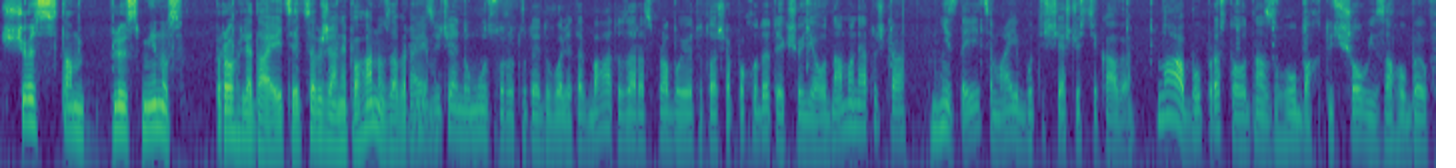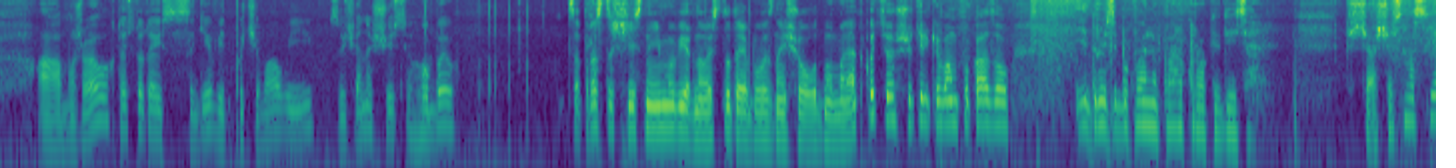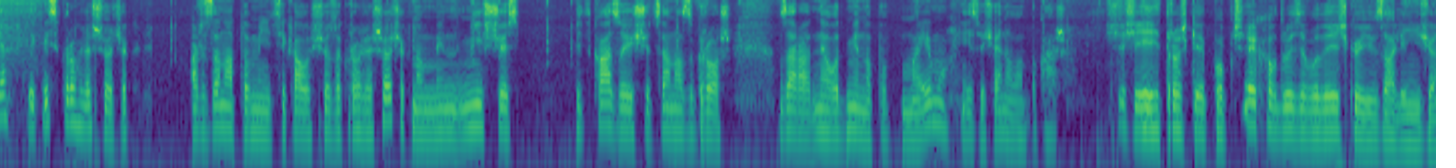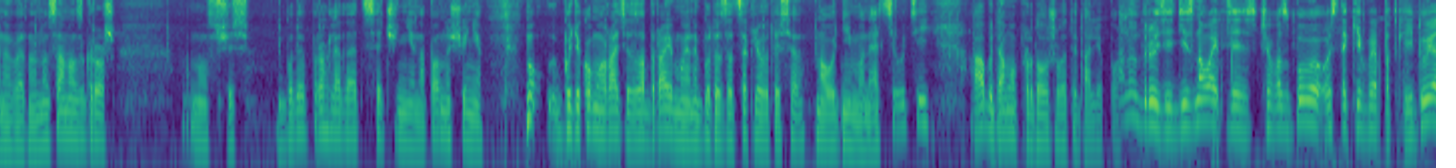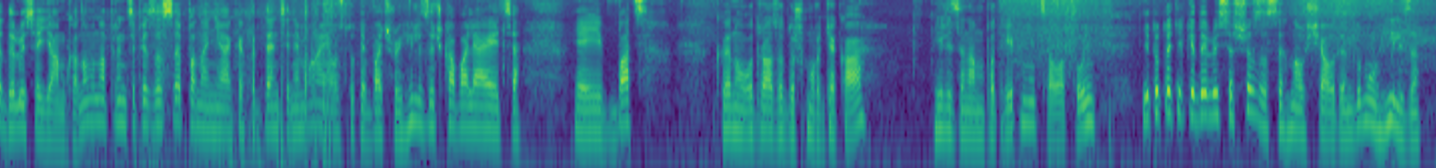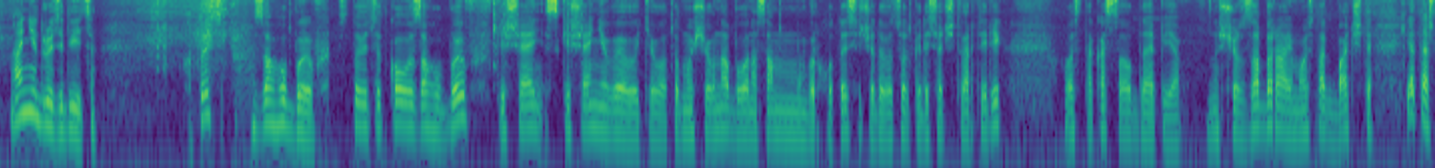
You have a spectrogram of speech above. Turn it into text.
щось там плюс-мінус проглядається. І це вже непогано забираємо. Звичайно, мусору тут доволі так багато. Зараз спробую тут ще походити, якщо є одна монеточка. Мені здається, має бути ще щось цікаве. Ну або просто одна згуба, хтось йшов і загубив. А можливо, хтось тут сидів, відпочивав і, звичайно, щось губив. Це просто щось неймовірне. Ось тут я був знайшов одну монетку, цю, що тільки вам показував. І, друзі, буквально пару кроків, дивіться. Ще щось у нас є, якийсь кругляшочок. Аж занадто мені цікаво, що за кругляшочок, але мені щось підказує, що це у нас грош. Зараз неодмінно помиємо і, звичайно, вам покажу. Ще ж я її трошки попчихав, друзі, водичкою і взагалі нічого не видно. Ну це у нас грош. Ну, щось буде проглядатися чи ні? Напевно, що ні. Ну, в будь-якому разі забираємо, я не буду зациклюватися на одній монетці у цій, а будемо продовжувати далі пошук. А ну, друзі, дізнавайтеся, чи у вас були ось такі випадки. Йду я дивлюся ямка. Ну, вона, в принципі, засипана, ніяких претензій немає. Ось тут я бачу, гільзочка валяється. Я її бац, кинув одразу до шмурдяка. Гільзи нам потрібні, це латунь. І тут я тільки дивлюся, що за сигнал ще один. Думав, гільза. А ні, друзі, дивіться. Хтось загубив. 100% загубив, в кишень, з кишені вилетіло, тому що вона була на самому верху 1954 рік. Ось така салдепія. Ну що, забираємо, ось так бачите. Я теж,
